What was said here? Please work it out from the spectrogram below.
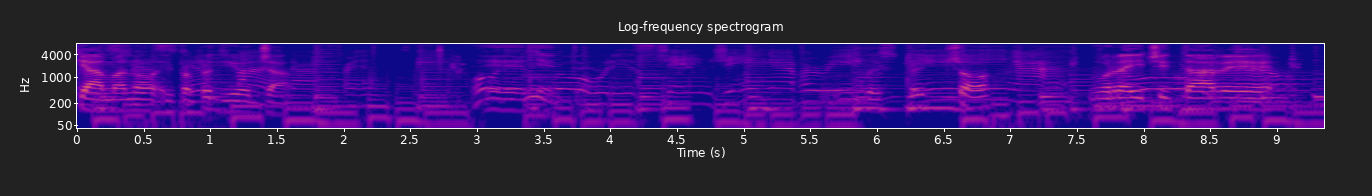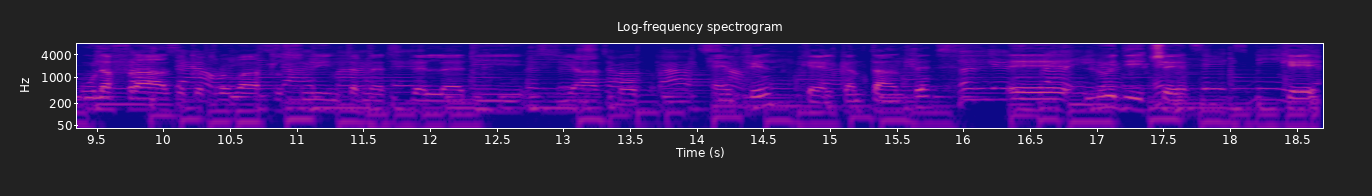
chiamano il proprio Dio Jah. E niente, questo è ciò. Vorrei citare una frase che ho trovato su internet del, di Jacob Hemphill, che è il cantante, e lui dice che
